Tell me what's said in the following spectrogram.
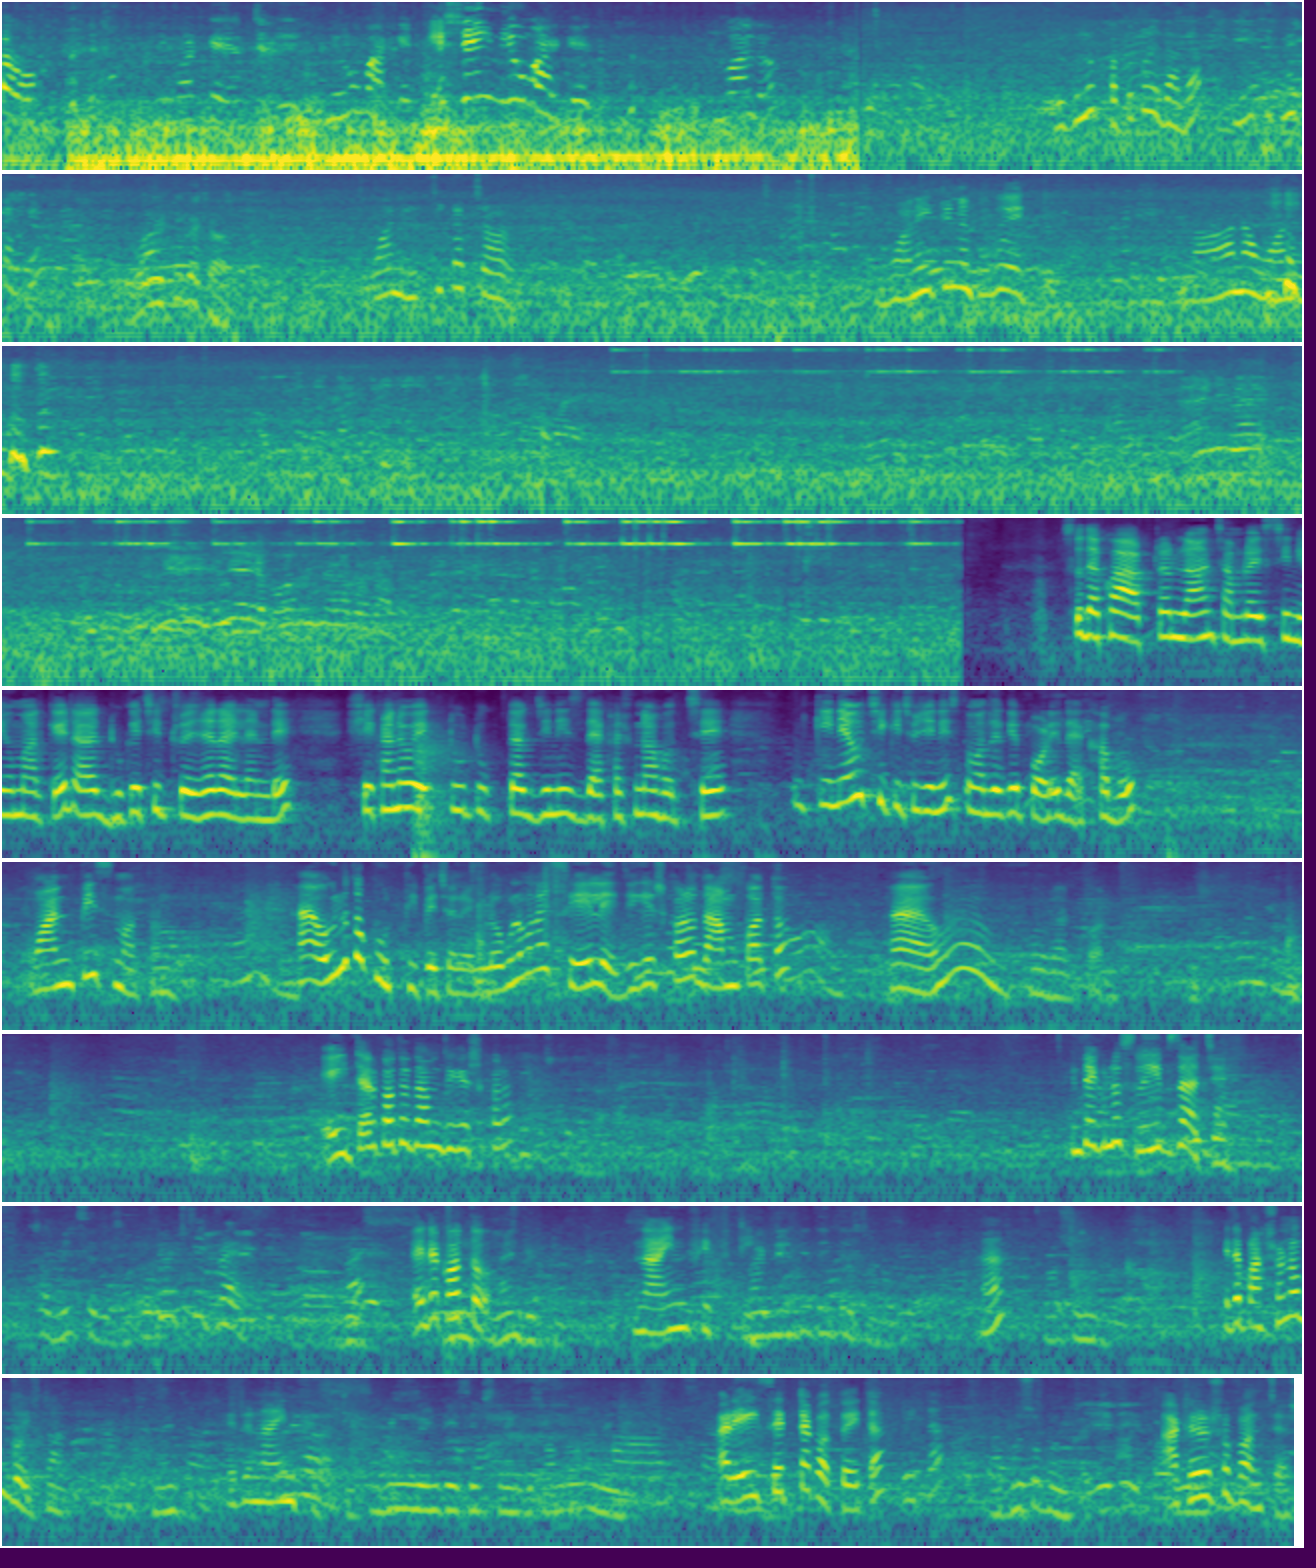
নিউ মার্কেট নিউ মার্কেট এসেই নিউ মার্কেট বলো এগুলো কত করে দাদা ये कितने का के वन एट्टी का चार 180 का चार ওয়ান এইটি না টু এইটি ना ना 180 দেখো আফটার লাঞ্চ আমরা এসেছি নিউ মার্কেট আর ঢুকেছি ট্রেজার আইল্যান্ডে সেখানেও একটু টুকটাক জিনিস দেখাশোনা হচ্ছে। কিনেওছি কিছু জিনিস, তোমাদেরকে পরে দেখাবো। ওয়ান পিস মতন। হ্যাঁ ওগুলো তো কুর্তি পেছনে, এগুলো, ওগুলো মনে হয় সেলে জিজ্ঞেস করো দাম কত? হ্যাঁ ও এইটার কত দাম, জিজ্ঞেস করো? কিন্তু এগুলো স্লিভস আছে। এটা কত? নাইন ফিফটি হ্যাঁ? এটা পাঁচশো নব্বই? এটা নাইন ফিফটি আর এই সেটটা কত এটা? আঠেরোশো পঞ্চাশ।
